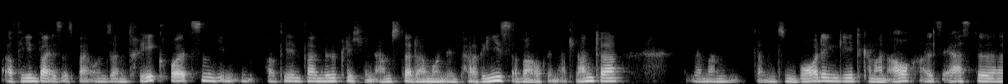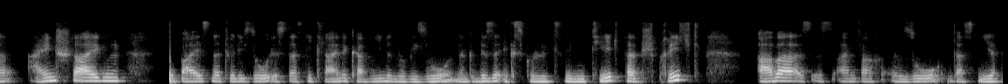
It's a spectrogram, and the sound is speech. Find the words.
Auf jeden Fall ist es bei unseren Drehkreuzen auf jeden Fall möglich in Amsterdam und in Paris, aber auch in Atlanta wenn man dann zum Boarding geht, kann man auch als Erste einsteigen. Wobei es natürlich so ist, dass die kleine Kabine sowieso eine gewisse Exklusivität verspricht. Aber es ist einfach so, dass wir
